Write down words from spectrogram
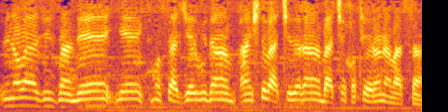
این آقای عزیز بنده یک مستجر بودم. پنج تا بچه دارم. بچه خود تهران هم هستم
